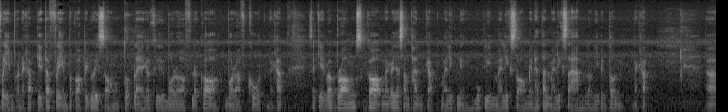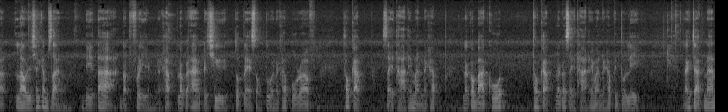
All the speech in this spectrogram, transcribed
Frame ก่อนนะครับ Data Frame ประกอบไปด้วย 2 ตัวแปรก็คือ Borough แล้วก็ Borough Code นะครับสังเกตว่า Bronx ก็มันก็จะสัมพันธ์กับหมายเลข1 Brooklyn หมายเลข2 Manhattan หมายเลข 3 เหล่านี้เป็นต้นนะครับ เราจะใช้คำสั่ง data.frame นะครับแล้วก็อ้างไปชื่อตัวแปร 2 ตัวนะครับ Borough เท่ากับใส่ถาดให้มันนะครับ แล้วก็ barcode เท่ากับแล้วก็ใส่ถาดให้มันนะครับ เป็นตัวเลข หลังจากนั้น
